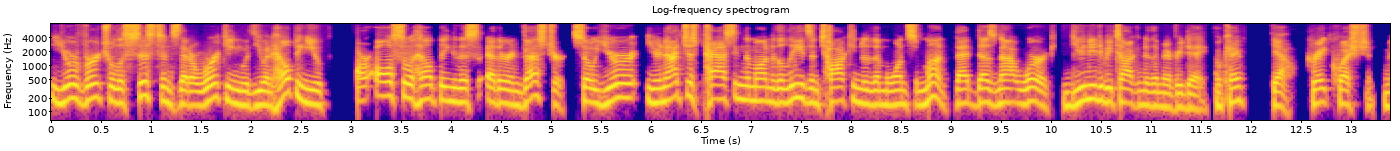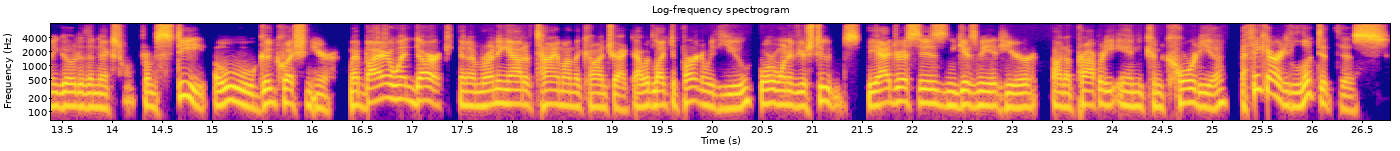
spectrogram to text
your virtual assistants that are working with you and helping you are also helping this other investor. So you're you're not just passing them on to the leads and talking to them once a month. That does not work. You need to be talking to them every day. Okay. Yeah, great question. Let me go to the next one from Steve. Oh, good question here. My buyer went dark and I'm running out of time on the contract. I would like to partner with you or one of your students. The address is, and he gives me it here on a property in Concordia. I think I already looked at this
